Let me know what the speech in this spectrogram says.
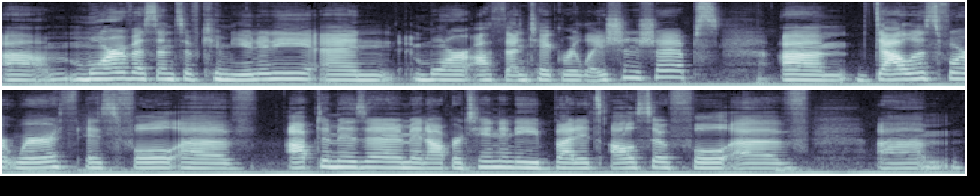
um, more of a sense of community and more authentic relationships. Um, Dallas Fort Worth is full of optimism and opportunity, but it's also full of um,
